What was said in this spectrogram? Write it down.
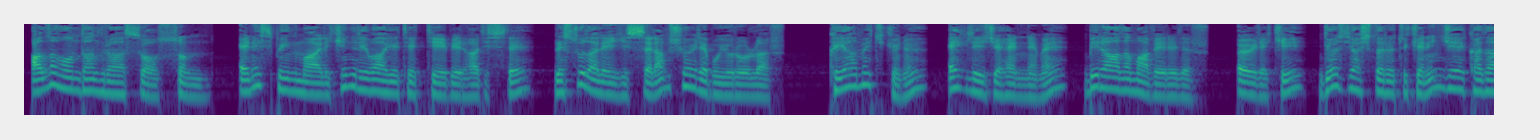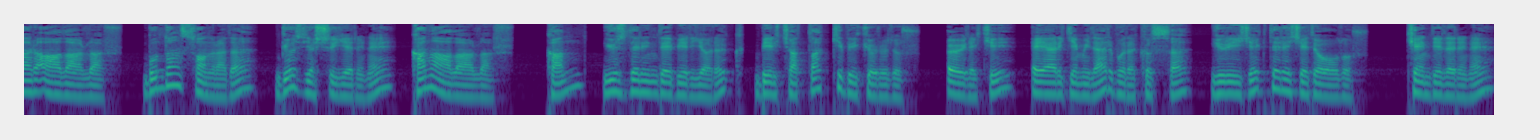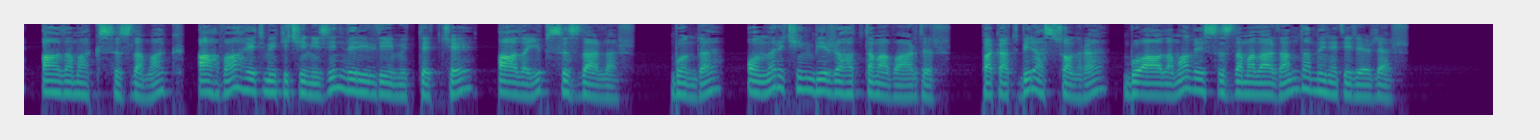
Allah ondan razı olsun. Enes bin Malik'in rivayet ettiği bir hadiste Resul aleyhisselam şöyle buyururlar. Kıyamet günü ehli cehenneme bir ağlama verilir. Öyle ki gözyaşları tükeninceye kadar ağlarlar. Bundan sonra da gözyaşı yerine kan ağlarlar. kan yüzlerinde bir yarık, bir çatlak gibi görülür. Öyle ki eğer gemiler bırakılsa yürüyecek derecede olur. Kendilerine ağlamak, sızlamak, ahvah etmek için izin verildiği müddetçe ağlayıp sızlarlar. Bunda onlar için bir rahatlama vardır. Fakat biraz sonra bu ağlama ve sızlamalardan da men edilirler.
